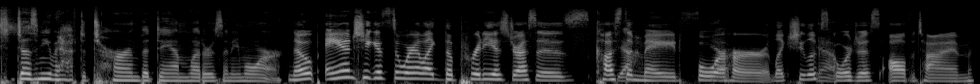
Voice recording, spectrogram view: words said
She doesn't even have to turn the damn letters anymore. Nope. And she gets to wear like the prettiest dresses, custom Yeah. made for Yeah. her. Like she looks Yeah. gorgeous all the time.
